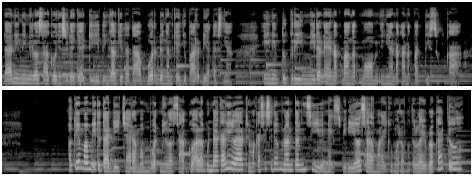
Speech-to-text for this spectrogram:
Dan ini Milo sagonya sudah jadi, tinggal kita tabur dengan keju parut di atasnya. Ini tuh creamy dan enak banget mom, ini anak-anak pasti suka. Oke mom, itu tadi cara membuat Milo sago ala Bunda Kalila. Terima kasih sudah menonton, see you in next video. Assalamualaikum warahmatullahi wabarakatuh.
